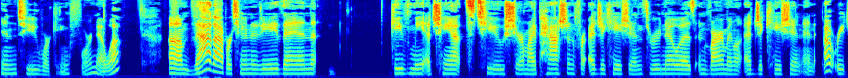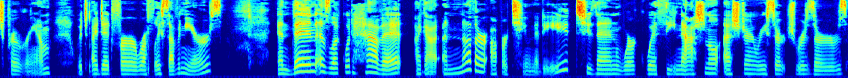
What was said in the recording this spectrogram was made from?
into working for NOAA. Um, that opportunity then gave me a chance to share my passion for education through NOAA's Environmental Education and Outreach Program, which I did for roughly seven years. And then, as luck would have it, I got another opportunity to then work with the National Estuarine Research Reserve's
